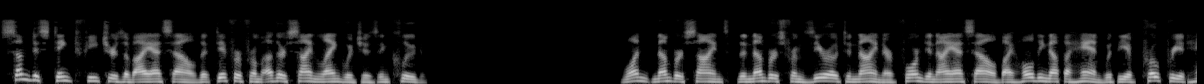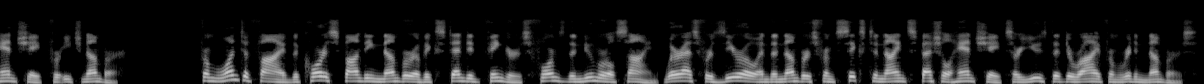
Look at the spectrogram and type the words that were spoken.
Some distinct features of ISL that differ from other sign languages include 1. Number signs The numbers from 0 to 9 are formed in ISL by holding up a hand with the appropriate hand shape for each number. From 1 to 5 the corresponding number of extended fingers forms the numeral sign, whereas for 0 and the numbers from 6 to 9 special handshapes are used that derive from written numbers.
